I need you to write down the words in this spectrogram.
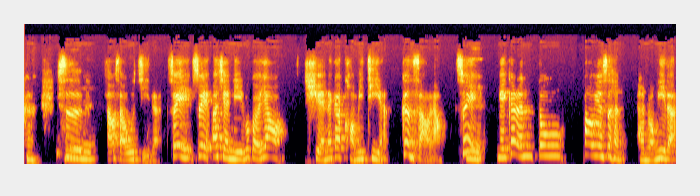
是少少无几的。所以，所以，而且你如果要选那个 committee 啊，更少了。所以每个人都抱怨是很很容易的，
